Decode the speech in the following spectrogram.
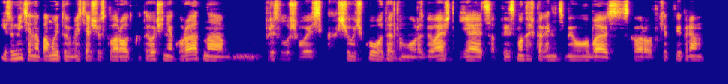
изумительно помытую блестящую сковородку. Ты очень аккуратно, прислушиваясь к щелчку вот этому, разбиваешь яйца. Ты смотришь, как они тебе улыбаются со сковородки. Ты прям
